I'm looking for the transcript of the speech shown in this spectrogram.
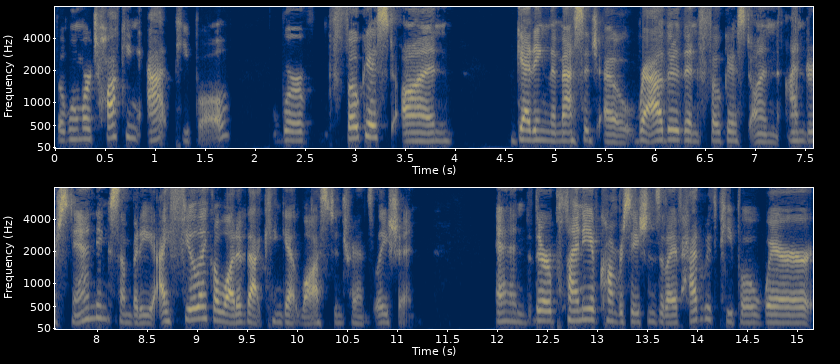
but when we're talking at people we're focused on getting the message out rather than focused on understanding somebody, I feel like a lot of that can get lost in translation. And there are plenty of conversations that I've had with people where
